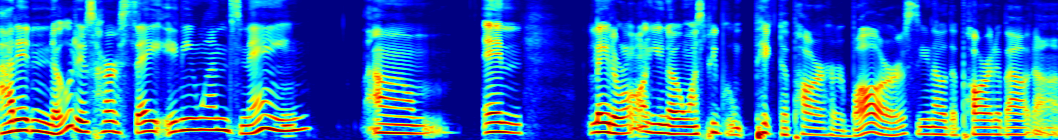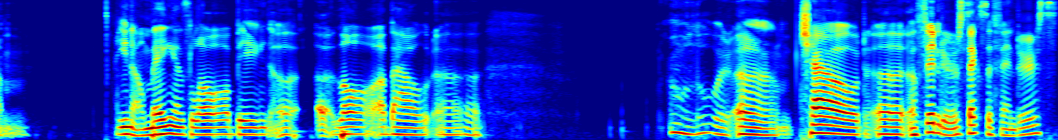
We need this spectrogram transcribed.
I didn't notice her say anyone's name. Um, and later on, you know, once people picked apart her bars, you know, the part about um, you know, Megan's law being a, a law about uh oh Lord, um, child uh offenders, sex offenders.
